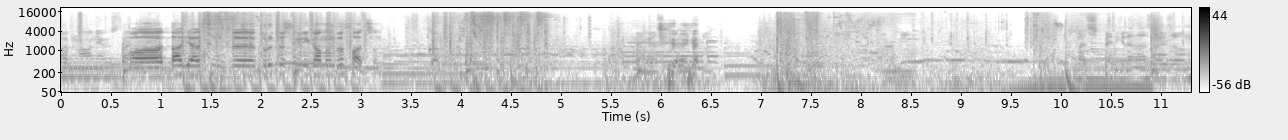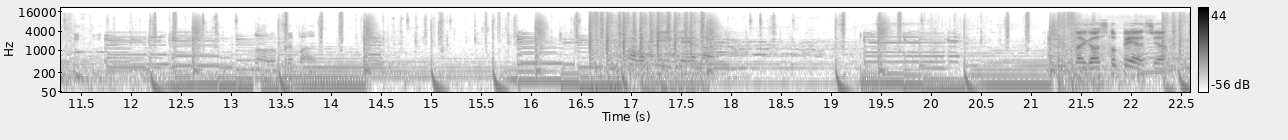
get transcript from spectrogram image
pewno nie ustali. Bo Dadia z Brutus miniganem wychodzą. Mas spend grana za zone. Dobro, prepad. Fan vad krig ledar. Daj go, 150.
